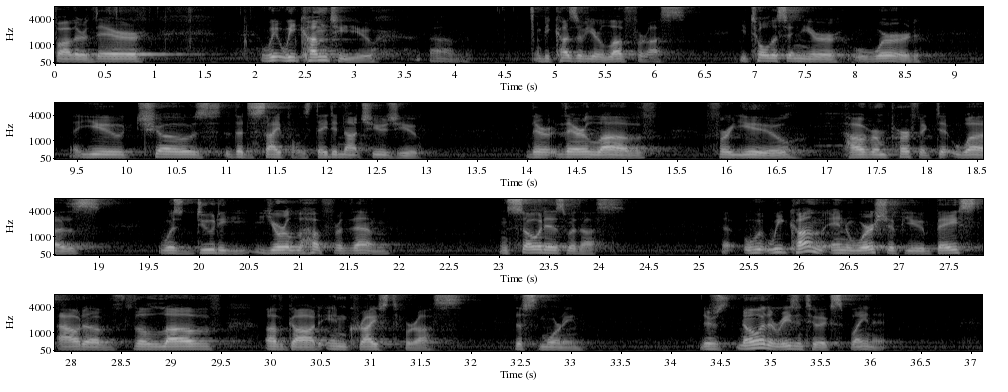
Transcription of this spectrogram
Father, there we, we come to you um, because of your love for us. You told us in your word that you chose the disciples, they did not choose you. Their, their love for you, however imperfect it was, was due to your love for them. And so it is with us. We come and worship you based out of the love of God in Christ for us this morning. There's no other reason to explain it.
